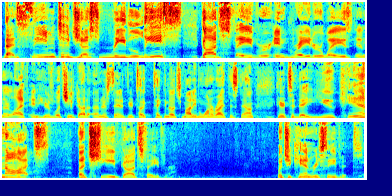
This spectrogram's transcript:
that seem to just release God's favor in greater ways in their life. And here's what you've got to understand. If you're t- taking notes, you might even want to write this down here today. You cannot achieve God's favor, but you can receive it.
